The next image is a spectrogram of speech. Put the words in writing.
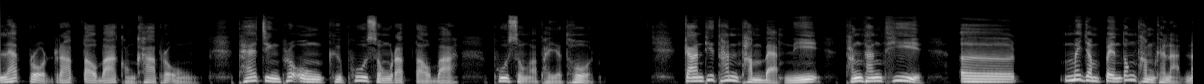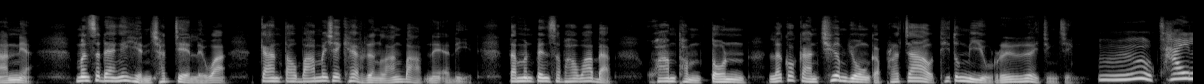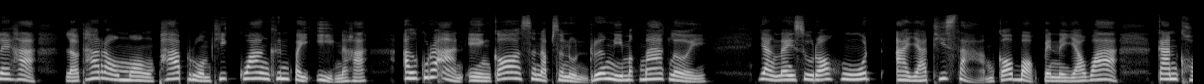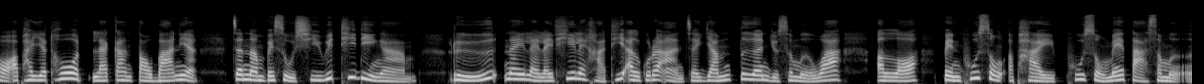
และโปรดรับเตาบาของข้าพระองค์ แท้จริงพระองค์คือผู้ทรงรับเตาบาผู้ทรงอภัยโทษ การที่ท่านทำแบบนี้ทั้งทั้งๆที่เออ ไม่จำเป็นต้องทำขนาดนั้นเนี่ย มันแสดงให้เห็นชัดเจนเลยว่า การเตาบ้าไม่ใช่แค่เรื่องล้างบาปในอดีต แต่มันเป็นสภาวะแบบความถ่อมตน แล้วก็การเชื่อมโยงกับพระเจ้าที่ต้องมีอยู่เรื่อยๆ จริง ๆ อืม ใช่เลยค่ะ แล้วถ้าเรามองภาพรวมที่กว้างขึ้นไปอีกนะคะ อัลกุรอานเองก็สนับสนุนเรื่องนี้มาก ๆเลย อย่างในสุรฮูดอายะที่ 3 ก็บอกเป็นนัยว่า การขออภัยโทษและการเตาบะเนี่ยจะนำไปสู่ชีวิตที่ดีงาม หรือในหลาย ๆ ที่เลยค่ะ ที่อัลกุรอานจะย้ำเตือนอยู่เสมอว่าอัลลอฮ์เป็นผู้ทรงอภัย ผู้ทรงเมตตาเสมอ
